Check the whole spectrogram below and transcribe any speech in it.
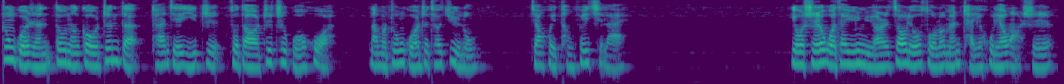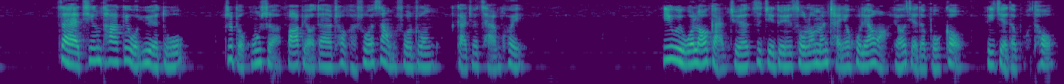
中国人都能够真的团结一致，做到支持国货，那么中国这条巨龙将会腾飞起来。”有时我在与女儿交流所罗门产业互联网时，在听她给我阅读。资本公社发表的创客说项目说中，感觉惭愧，因为我老感觉自己对所罗门产业互联网了解的不够，理解的不透。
